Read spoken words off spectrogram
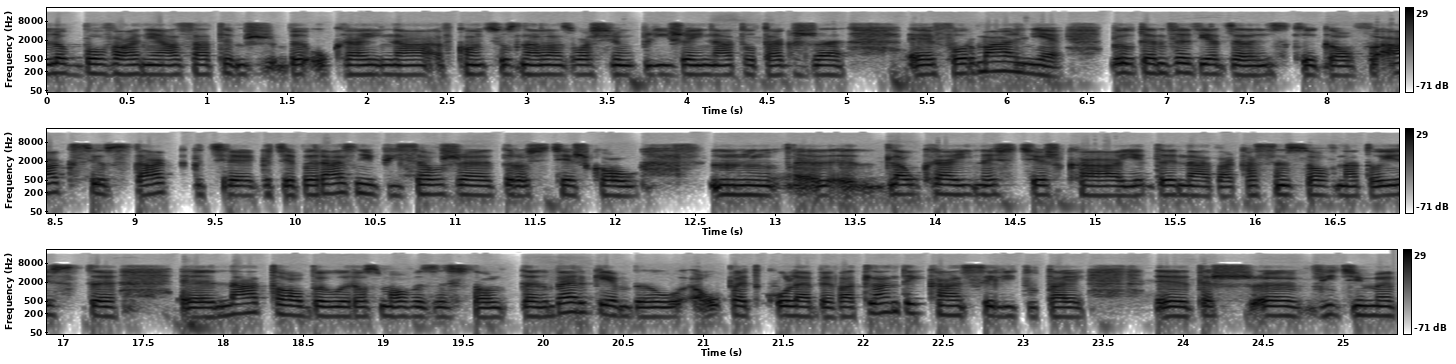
lobbowania za tym, żeby Ukraina w końcu znalazła się bliżej NATO także formalnie. był ten wywiad Zeleńskiego w Axios, tak, gdzie, gdzie wyraźnie pisał, że ścieżką mm, dla Ukrainy ścieżka jedyna, taka sensowna, to jest NATO. Były rozmowy ze Stoltenbergiem, był UPET Kuleby w Atlantic Council i tutaj też widzimy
